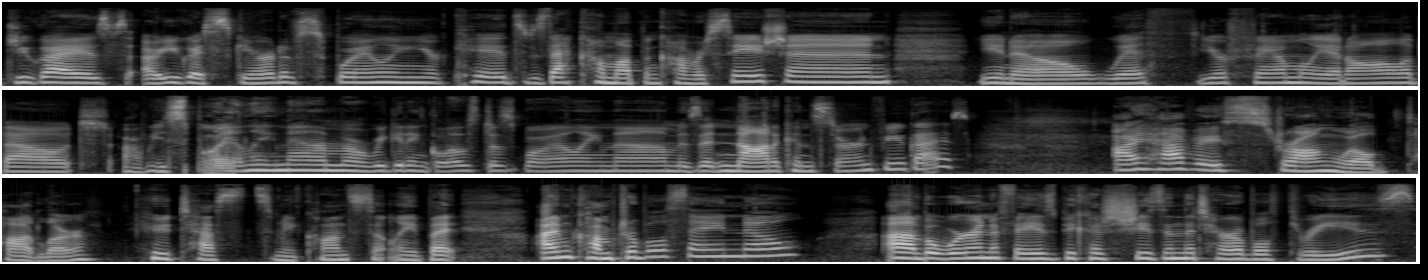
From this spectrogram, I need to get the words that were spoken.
do you guys are you guys scared of spoiling your kids? Does that come up in conversation, you know, with your family at all about are we spoiling them? Are we getting close to spoiling them? Is it not a concern for you guys? I have a strong willed toddler who tests me constantly, but I'm comfortable saying no. Um, but we're in a phase because she's in the terrible threes.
